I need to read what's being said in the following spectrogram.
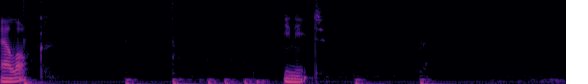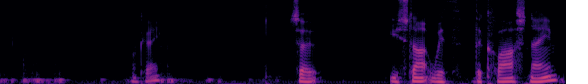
alloc init. Okay, so you start with the class name,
